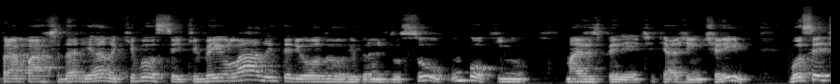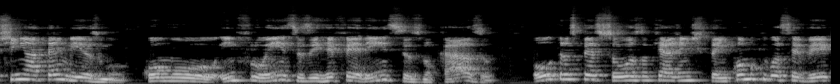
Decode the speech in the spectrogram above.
para a parte da Ariana, que você que veio lá do interior do Rio Grande do Sul, um pouquinho mais experiente que a gente aí, você tinha até mesmo como influências e referências no caso outras pessoas do que a gente tem. Como que você vê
